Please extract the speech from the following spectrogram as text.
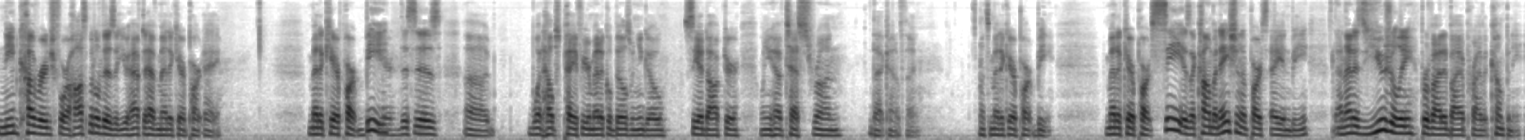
need coverage for a hospital visit, you have to have Medicare Part A. Medicare Part B, this is uh, what helps pay for your medical bills when you go see a doctor, when you have tests run, that kind of thing. That's Medicare Part B. Medicare Part C is a combination of Parts A and B and that is usually provided by a private company.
